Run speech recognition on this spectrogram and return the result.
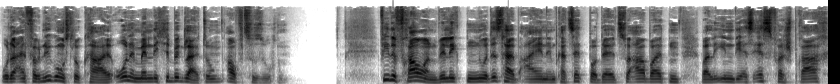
oder ein Vergnügungslokal ohne männliche Begleitung aufzusuchen. Viele Frauen willigten nur deshalb ein, im KZ-Bordell zu arbeiten, weil ihnen die SS versprach,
